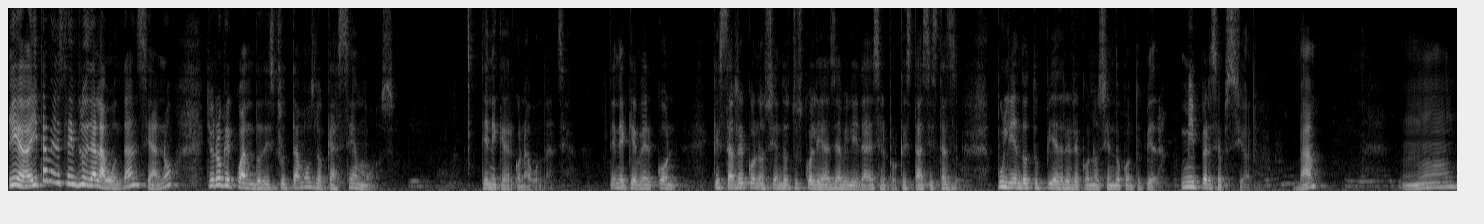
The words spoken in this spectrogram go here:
Y ahí también está incluida la abundancia, ¿no? Yo creo que cuando disfrutamos lo que hacemos, tiene que ver con abundancia, tiene que ver con que estás reconociendo tus cualidades y habilidades, el por qué estás, y estás puliendo tu piedra y reconociendo con tu piedra. Mi percepción, ¿va? Mm.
